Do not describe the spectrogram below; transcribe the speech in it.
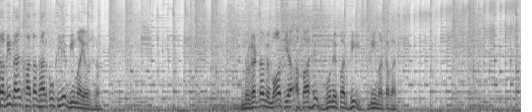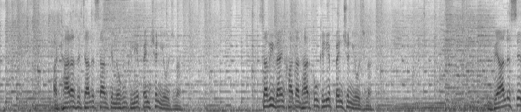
सभी बैंक खाता धारकों के लिए बीमा योजना। दुर्घटना में मौत या अपाहिज होने पर भी बीमा कवर 18 से 40 साल के लोगों के लिए पेंशन योजना। सभी बैंक खाता धारकों के लिए पेंशन योजना। 42 से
